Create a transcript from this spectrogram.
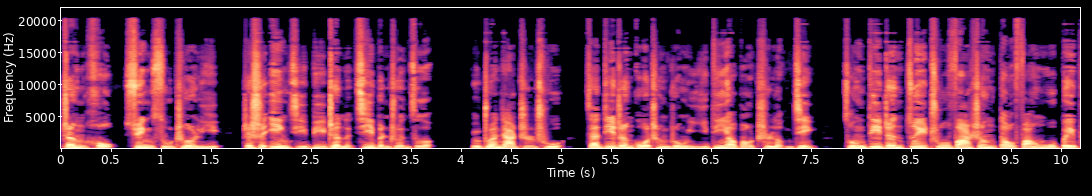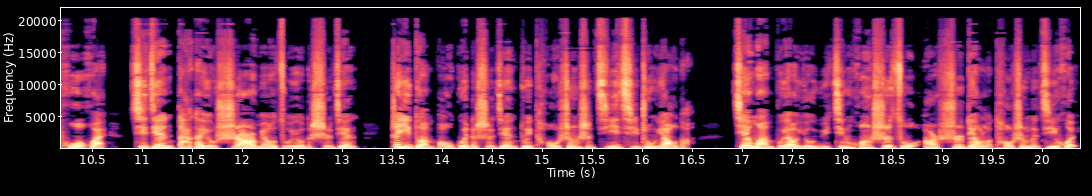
震后迅速撤离，这是应急避震的基本准则。有专家指出，在地震过程中一定要保持冷静，从地震最初发生到房屋被破坏。期间大概有十二秒左右的时间，这一段宝贵的时间对逃生是极其重要的，千万不要由于惊慌失措而失掉了逃生的机会。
